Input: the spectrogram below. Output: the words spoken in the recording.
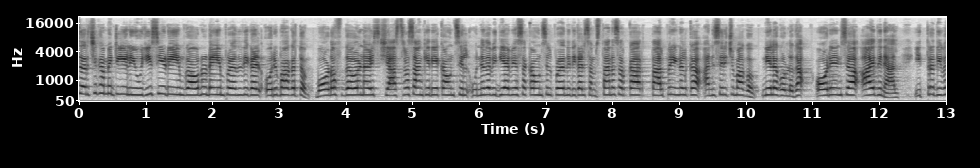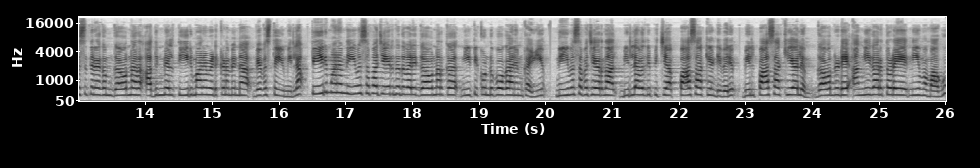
സെർച്ച് കമ്മിറ്റിയിൽ യു ജി സിയുടെയും ഗവർണറുടെയും പ്രതിനിധികൾ ഒരു ഭാഗത്തും. ബോർഡ് ഓഫ് ഗവർണേഴ്സ് ശാസ്ത്ര സാങ്കേതിക കൗൺസിൽ ഉന്നത വിദ്യാഭ്യാസ കൗൺസിൽ പ്രതിനിധികൾ സംസ്ഥാന സർക്കാർ താൽപര്യങ്ങൾക്ക് അനുസരിച്ചുമാകും നിലകൊള്ളുക. ഓർഡിനൻസ് ആയതിനാൽ ഇത്ര ദിവസത്തിനകം ഗവർണർ അതിന്മേൽ തീരുമാനമെടുക്കണമെന്ന വ്യവസ്ഥയുമില്ല. തീരുമാനം നിയമസഭ ചേരുന്നതുവരെ ഗവർണർക്ക് നീട്ടിക്കൊണ്ടുപോകാനും കഴിയും. നിയമസഭ ചേർന്നാൽ ബില്ല് അവതരിപ്പിച്ച് പാസാക്കേണ്ടി വരും ബിൽ പാസാക്കിയാലും ഗവർണറുടെ അംഗീകാരത്തോടെ നിയമമാകൂ.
